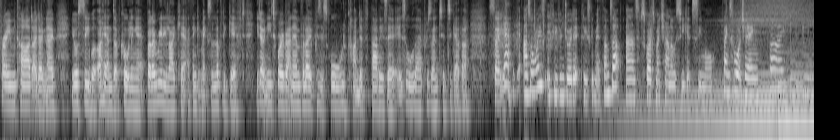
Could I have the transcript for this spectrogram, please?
frame card I don't know. You'll see what I end up calling it but I really like it. I think it makes a lovely gift. You don't need to worry about an envelope because it's all kind of that is it. It's all there presented together. So yeah as always if you've enjoyed it please give me a thumbs up and subscribe to my channel so you get to see more. Thanks for watching. Bye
